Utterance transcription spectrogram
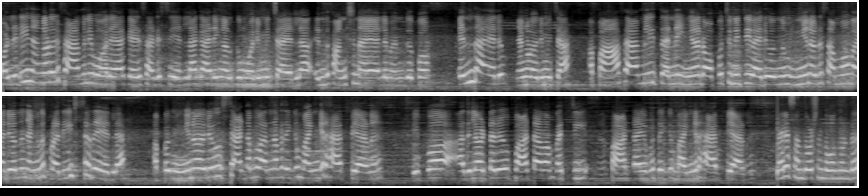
ഓൾറെഡി ഞങ്ങളൊരു ഫാമിലി പോലെയാ. K S R T C എല്ലാ കാര്യങ്ങൾക്കും ഒരുമിച്ചായ എല്ലാ എന്ത് ഫംഗ്ഷൻ ആയാലും എന്തിപ്പോ എന്തായാലും ഞങ്ങൾ ഒരുമിച്ചാ. അപ്പൊ ആ ഫാമിലി തന്നെ ഇങ്ങനെ ഒരു ഓപ്പർച്യൂണിറ്റി വരുമെന്നും ഇങ്ങനെ ഒരു സംഭവം വരുമെന്നും ഞങ്ങൾ പ്രതീക്ഷിച്ചതേ ഇല്ല അപ്പം ഇങ്ങനെ ഒരു സ്റ്റാർട്ടപ്പ് വന്നപ്പോഴത്തേക്കും ഭയങ്കര ഹാപ്പിയാണ് ഇപ്പോ അതിലോട്ടൊരു പാട്ടാവാൻ പറ്റി. പാട്ടായപ്പോഴത്തേക്കും ഭയങ്കര ഹാപ്പിയാണ് വളരെ സന്തോഷം തോന്നുന്നുണ്ട്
